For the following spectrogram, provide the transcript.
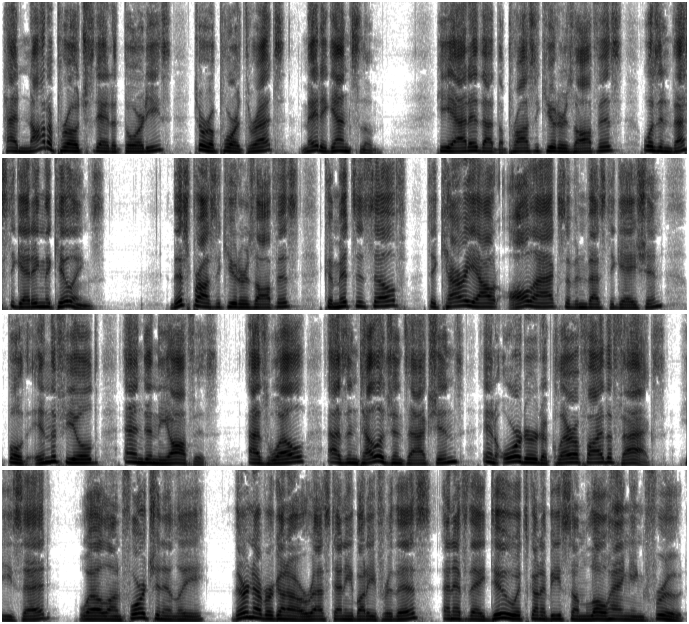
had not approached state authorities to report threats made against them. He added that the prosecutor's office was investigating the killings. This prosecutor's office commits itself to carry out all acts of investigation, both in the field and in the office, as well as intelligence actions in order to clarify the facts, he said. Well, unfortunately, they're never going to arrest anybody for this, and if they do, it's going to be some low hanging fruit.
